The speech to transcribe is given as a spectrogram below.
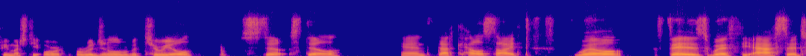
pretty much the or original material still, still, and that calcite will fizz with the acid.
